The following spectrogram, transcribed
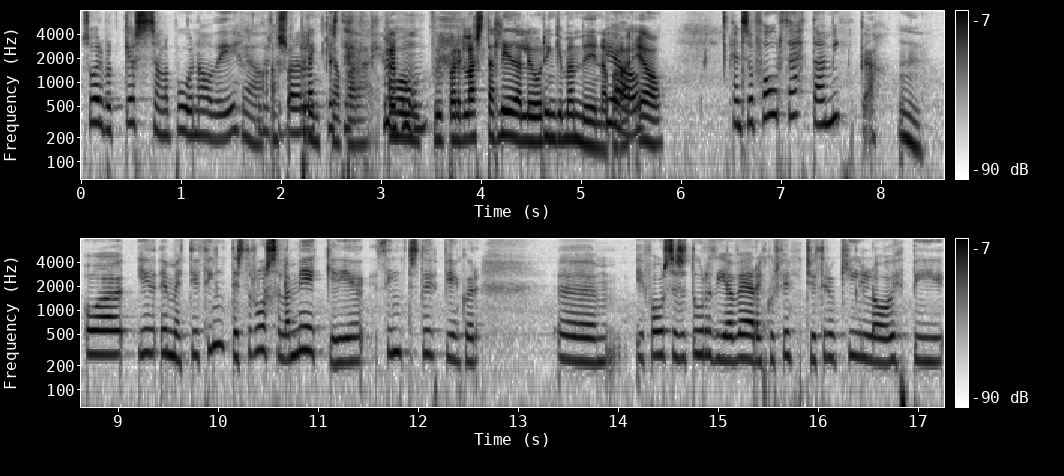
svo var ég bara gössanlega búin á því já, og að þurfti bara að í rúm. og við bara lasta hliðarlega og ringi mömmu þína bara, Já. já, en svo fór þetta að minka Mm. og ég, einmitt, ég þyngdist rosalega mikið ég þyngdist upp í einhver um, ég fór sér satt úr því að vera einhver 53 kíló upp í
